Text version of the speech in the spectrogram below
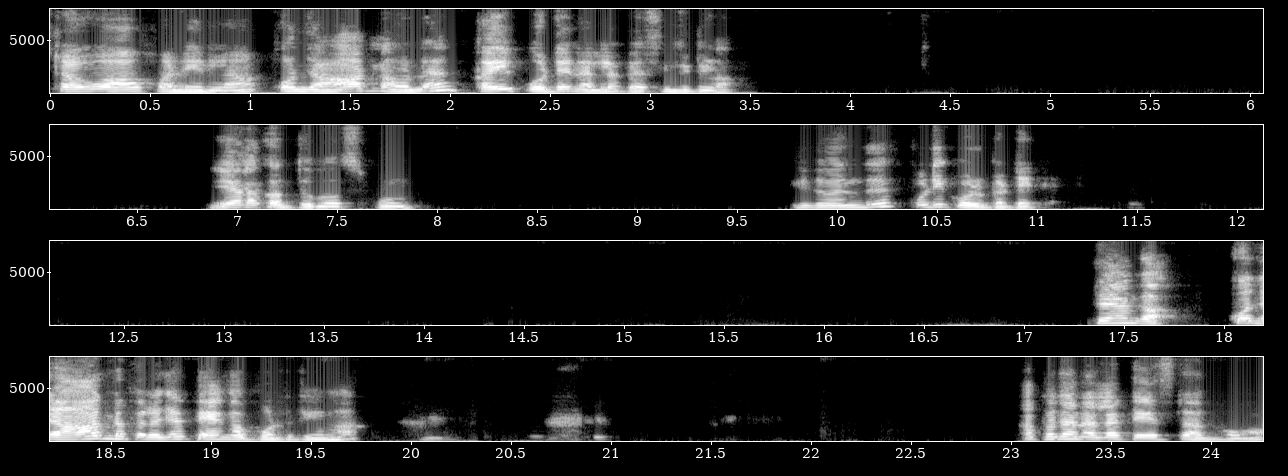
ஸ்டவ் ஆஃப் பண்ணிடலாம். கொஞ்சம் ஆறின உடனே கை போட்டே நல்லா பிசைஞ்சுக்கலாம். ஏலக்காய் தூள் ஒரு ஸ்பூன். இது வந்து புடி கொழுக்கட்டை. தேங்காய். கொஞ்சம் ஆறின பிறகு தேங்காய் போட்டுக்கலாம். அப்பதான் நல்லா டேஸ்டா இருக்கும்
